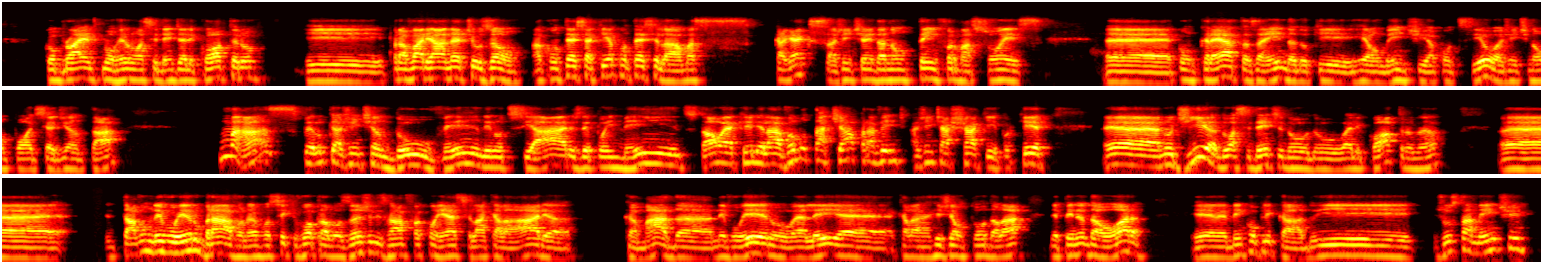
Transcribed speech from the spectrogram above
o Bryant morreu num acidente de helicóptero. E para variar, né, tiozão? Acontece aqui, acontece lá, mas Cagex, a gente ainda não tem informações é, concretas ainda do que realmente aconteceu, a gente não pode se adiantar. Mas, pelo que a gente andou vendo em noticiários, depoimentos, tal, é aquele lá, vamos tatear para a gente achar aqui, porque é, no dia do acidente do, do helicóptero, né, é, tava um nevoeiro bravo, né? Você que voa para Los Angeles, Rafa conhece lá aquela área, camada, nevoeiro, é lei, é aquela região toda lá, dependendo da hora, é bem complicado. E justamente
